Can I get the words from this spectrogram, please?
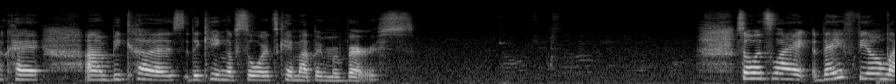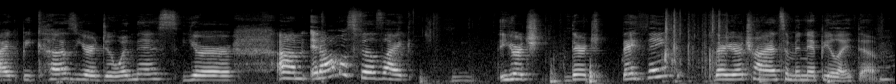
okay? Um, because the king of swords came up in reverse. So it's like they feel like because you're doing this, you're um it almost feels like you're they're they think that you're trying to manipulate them.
